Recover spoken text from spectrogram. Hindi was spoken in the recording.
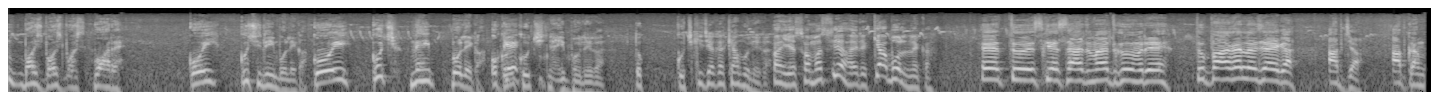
बॉयज़ बॉयज़ बॉयज़ वो आ रहे कोई कुछ नहीं बोलेगा। कोई कुछ नहीं बोलेगा ओके okay? कुछ नहीं बोलेगा। तो कुछ की जगह क्या बोलेगा? हाँ, ये समस्या है रे क्या बोलने का? ए, तू इसके साथ मत घूम रे तू पागल हो जाएगा। आप जा आप काम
